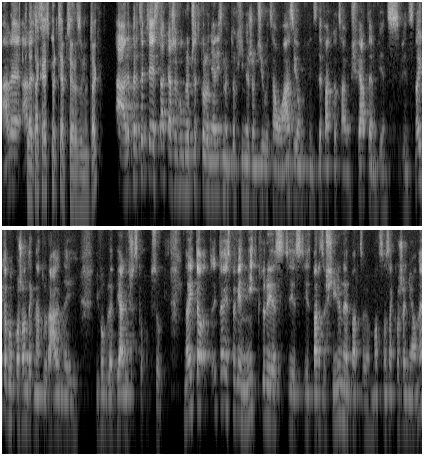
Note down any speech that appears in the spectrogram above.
ale... Ale, ale taka jest percepcja, rozumiem, tak? A, ale percepcja jest taka, że w ogóle przed kolonializmem to Chiny rządziły całą Azją, więc de facto całym światem, więc, więc no i to był porządek naturalny i, i w ogóle biali wszystko popsuli. No i to, to jest pewien mit, który jest, jest, jest bardzo silny, bardzo mocno zakorzeniony.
